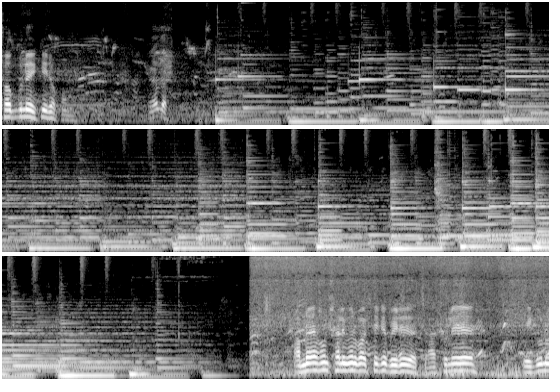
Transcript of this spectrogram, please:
সবগুলো একই রকম। আমরা এখন শালিমার বাগ থেকে বেরিয়ে যাচ্ছি। আসলে এগুলো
